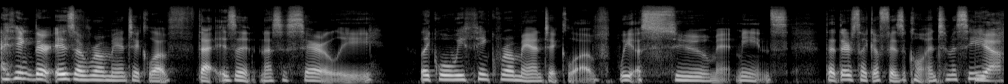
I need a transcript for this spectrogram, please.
I think there is a romantic love that isn't necessarily like when we think romantic love, we assume it means that there's like a physical intimacy. Yeah.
